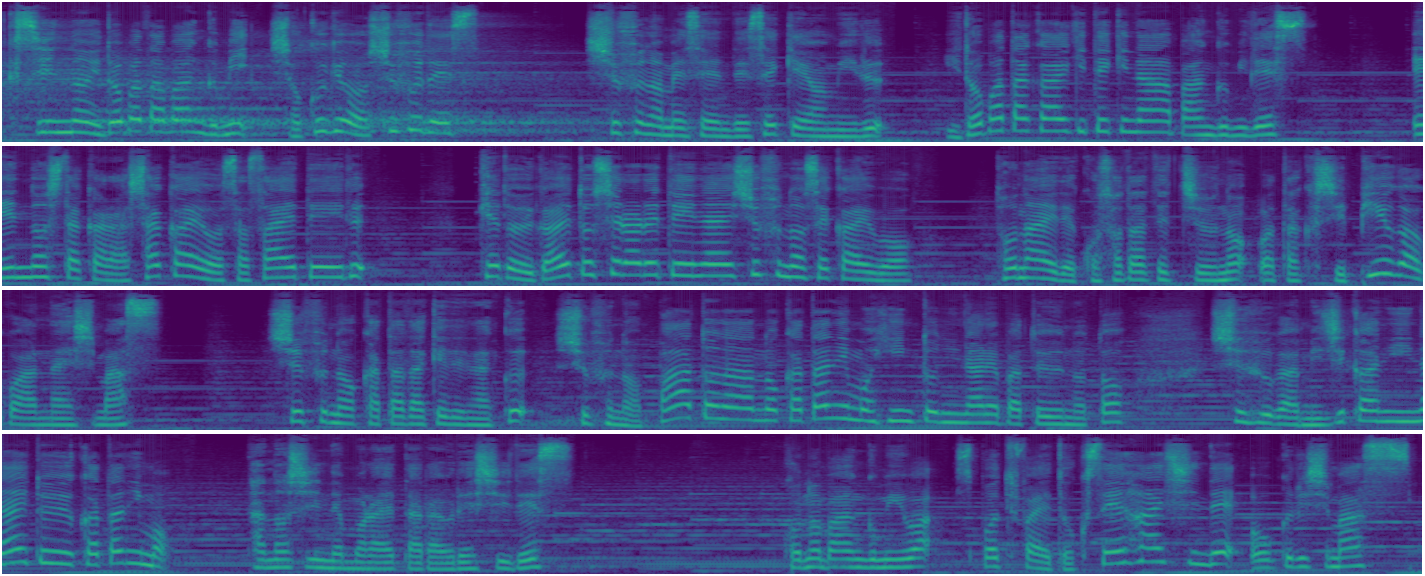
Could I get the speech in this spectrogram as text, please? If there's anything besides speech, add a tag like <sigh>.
白真の井戸端番組職業主婦です。主婦の目線で世間を見る井戸端会議的な番組です。縁の下から社会を支えているけど意外と知られていない主婦の世界を都内で子育て中の私ピューがご案内します。主婦の方だけでなく主婦のパートナーの方にもヒントになればというのと主婦が身近にいないという方にも楽しんでもらえたら嬉しいです。この番組は Spotify 特選配信でお送りします。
